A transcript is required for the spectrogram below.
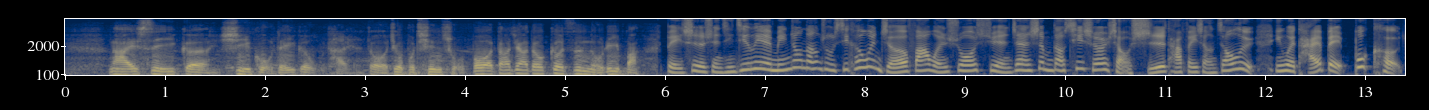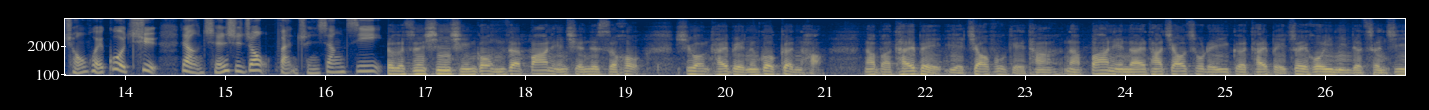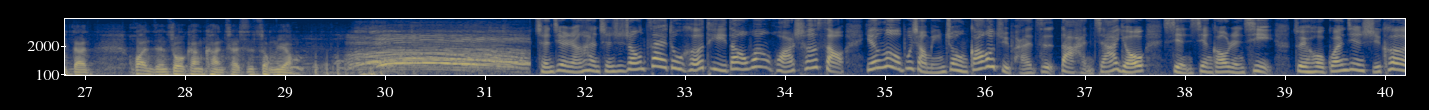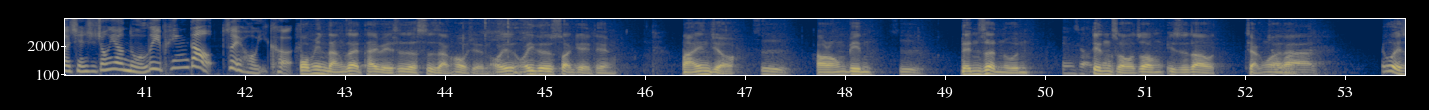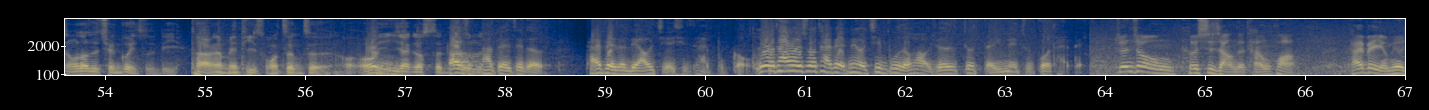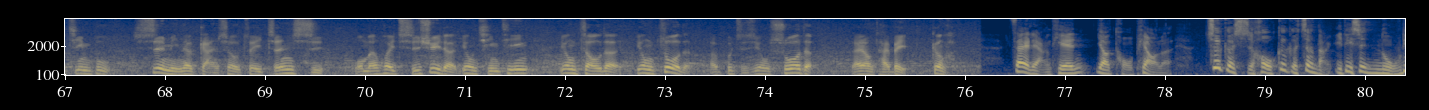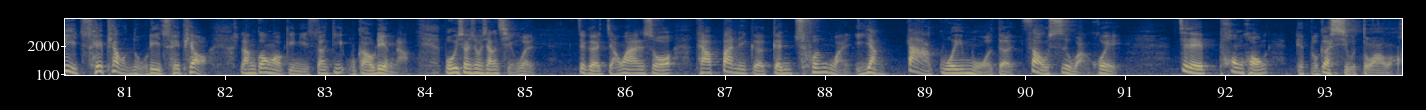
那还是一个戏骨的一个舞台，这我就不清楚。不过大家都各自努力吧。北市的选情激烈，民众党主席柯文哲发文说，选战剩不到七十二小时，他非常焦虑，因为台北不可重回过去，让陈时中反唇相讥。这个是心情跟我们在八年前的时候，希望台北能够更好，那把台北也交付给他。那八年来，他交出了一个台北最后一名的成绩单，换人做看看才是重要。陈建仁和陈时中再度合体到万华车扫，沿路不少民众高举牌子大喊加油，显现高人气。最后关键时刻，陈时中要努力拼到最后一刻。国民党在台北市的市长候选，我我一个算给你听：马英九是，郝龙斌是，连胜文、丁守中，一直到蒋万安。为什么都是权贵子弟？他好像没提什么政策，我我印象就深。他他对这个。台北的了解其实还不够。如果他会说台北没有进步的话，我觉得就等于没住过台北。尊重柯市长的谈话，台北有没有进步？市民的感受最真实。我们会持续的用倾听、用走的、用做的，而不只是用说的，来让台北更好。在两天要投票了，这个时候各个政党一定是努力催票，努力催票。蓝光哦，给你算计无高令啦。不会算兄想请问，这个蒋万安说他要办一个跟春晚一样。大规模的造势晚会，这个碰红也不够受大哦。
